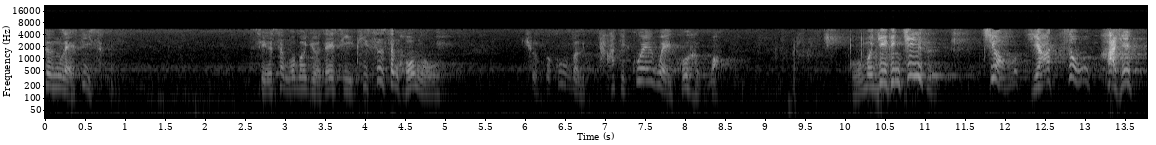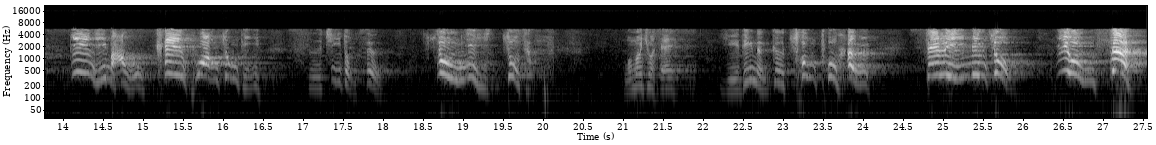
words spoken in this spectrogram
周恩来先生，虽说我们越战前天私生活我，却不顾问他的关怀和厚望。我们一定坚持教家做下业，一年马下开荒种地，自己动手，丰衣足食。我们决赛一定能够冲破黑暗，在黎明中永生。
